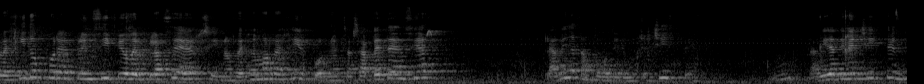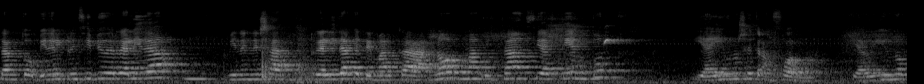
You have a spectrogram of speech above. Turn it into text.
regidos por el principio del placer, si nos dejemos regir por nuestras apetencias, la vida tampoco tiene mucho chiste. La vida tiene chiste en tanto viene el principio de realidad, viene esa realidad que te marca normas, distancias, tiempos, y ahí uno se transforma, y ahí uno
